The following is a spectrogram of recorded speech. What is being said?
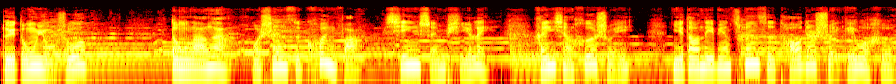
对董永说：“董郎啊，我身子困乏，心神疲累，很想喝水。你到那边村子讨点水给我喝。”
